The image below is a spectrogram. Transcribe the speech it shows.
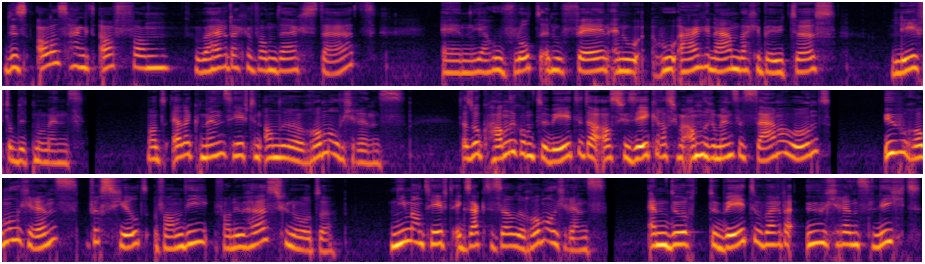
Dus alles hangt af van waar dat je vandaag staat en ja, hoe vlot en hoe fijn en hoe, hoe aangenaam dat je bij je thuis leeft op dit moment. Want elk mens heeft een andere rommelgrens. Dat is ook handig om te weten dat als je, zeker als je met andere mensen samenwoont, uw rommelgrens verschilt van die van uw huisgenoten. Niemand heeft exact dezelfde rommelgrens. En door te weten waar dat uw grens ligt,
